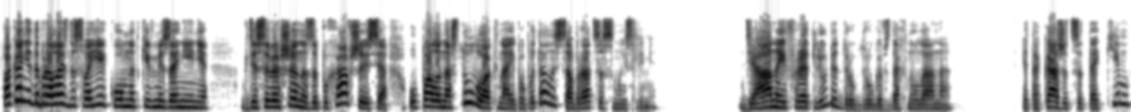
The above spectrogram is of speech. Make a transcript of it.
пока не добралась до своей комнатки в мезонине, где совершенно запыхавшаяся упала на стул у окна и попыталась собраться с мыслями. «Диана и Фред любят друг друга», — вздохнула она. «Это кажется таким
